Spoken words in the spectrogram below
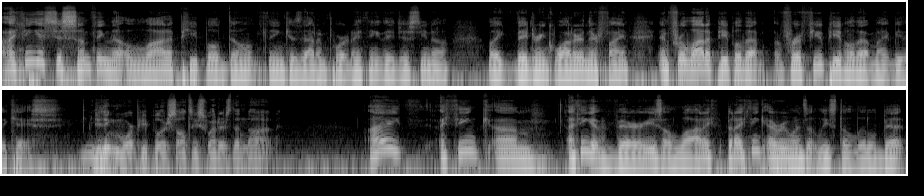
I think it's just something that a lot of people don't think is that important. I think they just, you know, like they drink water and they're fine. And for a lot of people, that for a few people, that might be the case. Do you think more people are salty sweaters than not? I I think um, I think it varies a lot. I, but I think everyone's at least a little bit.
